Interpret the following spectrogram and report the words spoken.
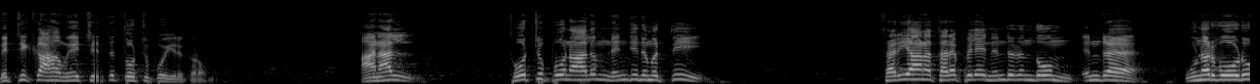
வெற்றிக்காக முயற்சித்து தோற்று போயிருக்கிறோம். ஆனால் தோற்று போனாலும் நெஞ்சு நிமிர்த்தி சரியான தரப்பிலே நின்றிருந்தோம் என்ற உணர்வோடு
